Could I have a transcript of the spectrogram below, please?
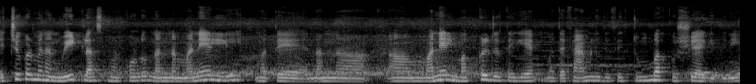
ಹೆಚ್ಚು ಕಡಿಮೆ ನಾನು ವೆಯ್ಟ್ ಲಾಸ್ ಮಾಡಿಕೊಂಡು ನನ್ನ ಮನೆಯಲ್ಲಿ ಮತ್ತು ನನ್ನ ಮನೆಯಲ್ಲಿ ಮಕ್ಕಳ ಜೊತೆಗೆ ಮತ್ತು ಫ್ಯಾಮಿಲಿ ಜೊತೆಗೆ ತುಂಬ ಖುಷಿಯಾಗಿದ್ದೀನಿ.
